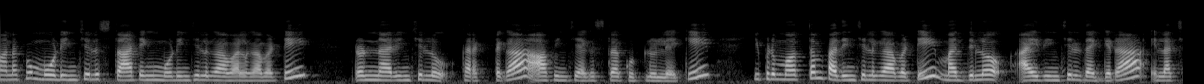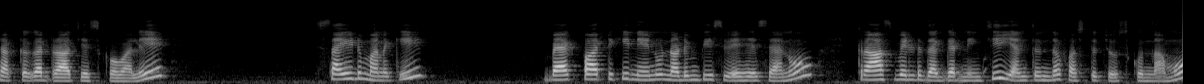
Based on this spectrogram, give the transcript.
మనకు మూడు ఇంచులు స్టార్టింగ్ మూడు ఇంచులు కావాలి కాబట్టి రెండున్నర ఇంచులు కరెక్ట్గా హాఫ్ ఇంచ్ ఎక్స్ట్రా కుట్లు లేకి ఇప్పుడు మొత్తం పది ఇంచులు కాబట్టి మధ్యలో ఐదు ఇంచుల దగ్గర ఇలా చక్కగా డ్రా చేసుకోవాలి. సైడ్ మనకి బ్యాక్ పార్ట్కి నేను నడుం పీస్ వేసేసాను. క్రాస్ బెల్ట్ దగ్గర నుంచి ఎంత ఉందో ఫస్ట్ చూసుకుందాము.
